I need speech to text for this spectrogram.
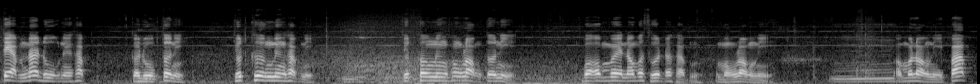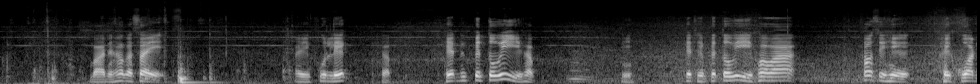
แต้มหน้าดูกนี่ครับกระดูกตัวนี้จุดครึ่งหนึงครับนี่ จุดครึ่งหนึงของร่องตัวนี้บ่เอาแม่นเอามาสุดนะครับนี่หมองร่องนี่อืมเอามาลองนี่ปั๊บบาดนี้เขาก็ใส่ไอ้พูดเล็กครับเฮ็ดเป็นตัววี่ครับ อืมเฮ็ดเห็นเป็นตัววี่เพราะว่าเขาสิให้ให้ควร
